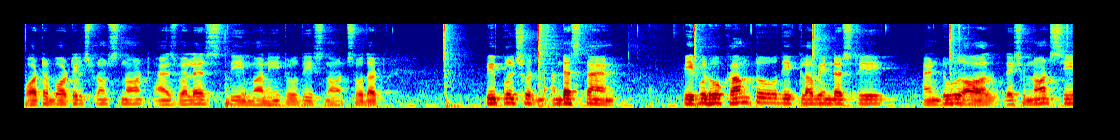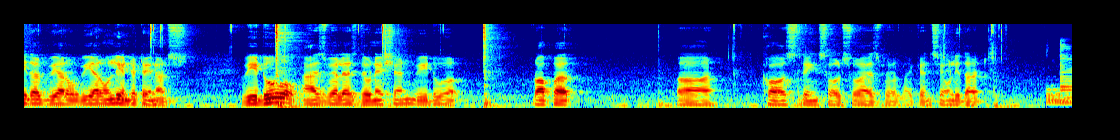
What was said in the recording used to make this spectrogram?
water bottles from Snort as well as the money to the Snort so that people should understand. People who come to the club industry and do all they should not see that we are we are only entertainers. We do as well as donation. We do proper uh, cause things also as well. I can say only that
